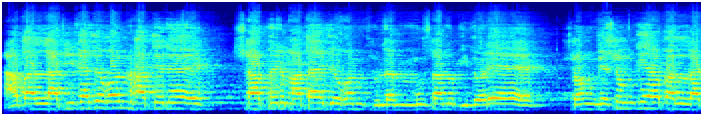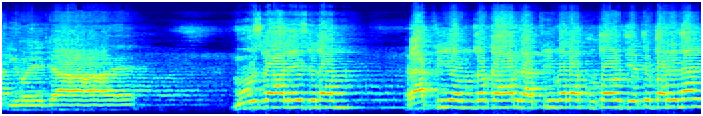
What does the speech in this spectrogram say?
আবার লাঠিটা যখন হাতে নেয়, সাপের মাথায় যখন চুলাম মুসানবী ধরে, সঙ্গে সঙ্গে আবার লাঠি হয়ে যায়। মুসা আলাইসালাম রাত্রি অন্ধকার, রাত্রিবেলা কোথাও যেতে পারে নাই।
